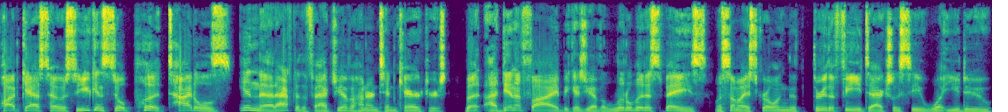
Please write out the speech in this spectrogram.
podcast host. So you can still put titles in that after the fact. You have 110 characters, but identify because you have a little bit of space when somebody's scrolling the, through the feed to actually see what you do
